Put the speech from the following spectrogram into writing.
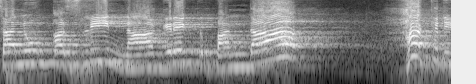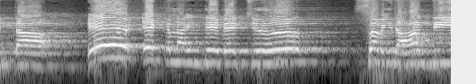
ਸਾਨੂੰ ਅਸਲੀ ਨਾਗਰਿਕ ਬਣਨ ਹੱਕ ਦਿੱਤਾ। ਇਹ ਇੱਕ ਲਾਈਨ ਦੇ ਵਿੱਚ ਸੰਵਿਧਾਨ ਦੀ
